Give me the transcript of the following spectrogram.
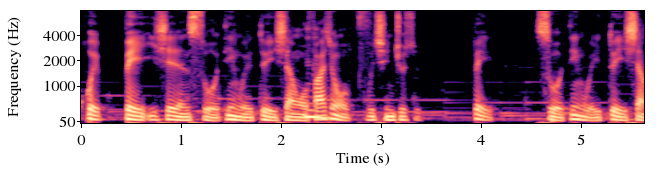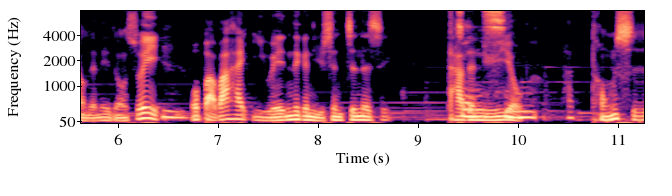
会被一些人锁定为对象。我发现我父亲就是被锁定为对象的那种，所以我爸爸还以为那个女生真的是。他的女友，他同时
